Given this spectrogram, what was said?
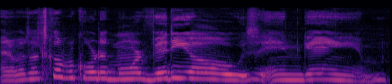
and was let's go record more videos in game.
